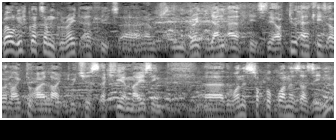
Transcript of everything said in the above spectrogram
Well, we've got some great athletes, uh, some great young athletes. There are two athletes I would like to highlight, which is actually amazing. Uh, the one is Sokokwana Zazini,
